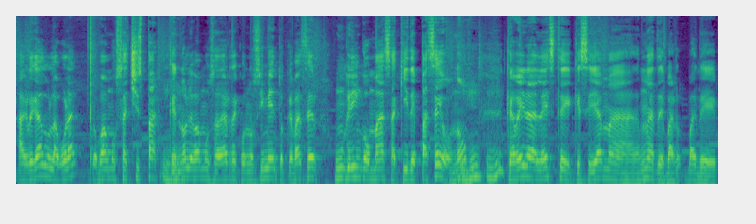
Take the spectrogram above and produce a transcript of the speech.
Agregado laboral, lo vamos a chispar, que no le vamos a dar reconocimiento, que va a ser un gringo más aquí de paseo, ¿no? Que va a ir al este que se llama, una de, bar- de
